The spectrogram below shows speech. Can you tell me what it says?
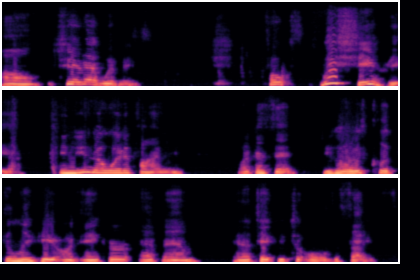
Um, share that with me. Folks, we share here, and you know where to find me. Like I said, you can always click the link here on Anchor FM, and I'll take you to all the sites.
